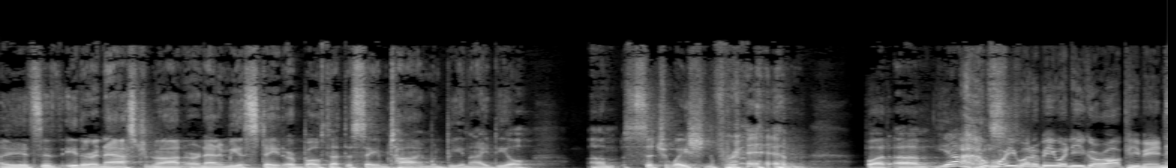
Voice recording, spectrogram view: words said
it's either an astronaut or an enemy of state or both at the same time would be an ideal um, situation for him. But um, yeah, what you want to be when you grow up, you mean?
